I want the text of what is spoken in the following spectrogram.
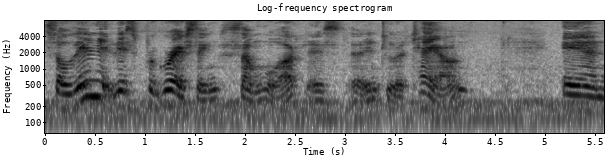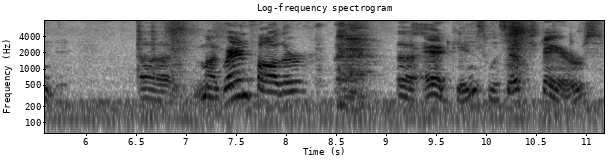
so then it is progressing somewhat as uh, into a town, and uh, my grandfather uh, Adkins was upstairs,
